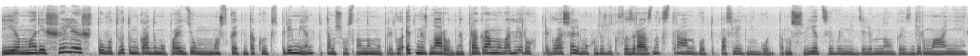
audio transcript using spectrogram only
И мы решили, что вот в этом году мы пойдем, можно сказать, на такой эксперимент, потому что в основном мы приглашали... Это международная программа, во-первых. Mm-hmm. Приглашали мы художников из разных стран. Вот последние годы там из Швеции вы видели много, из Германии,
